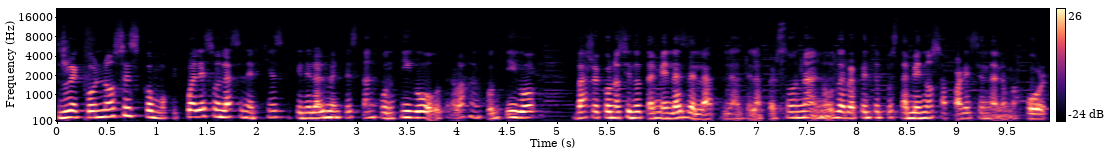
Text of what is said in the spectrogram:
reconoces como que cuáles son las energías que generalmente están contigo o trabajan contigo, vas reconociendo también las de la, las de la persona, ¿no? De repente pues también nos aparecen a lo mejor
